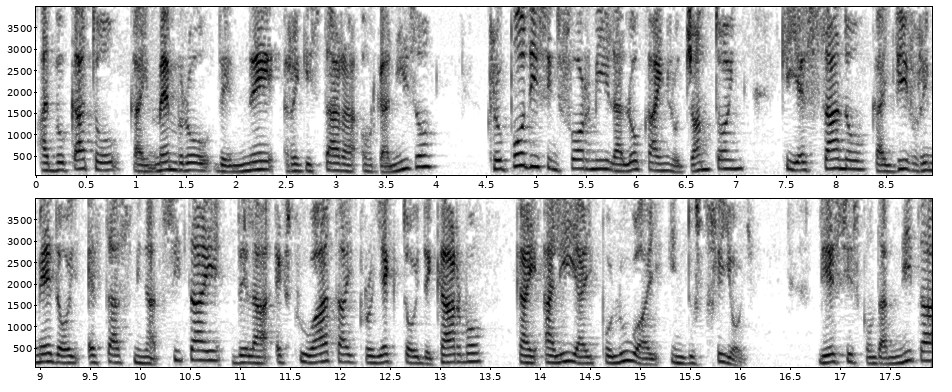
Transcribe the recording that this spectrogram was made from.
advocato cae membro de ne registara organizo, clopodis informi la locain logiantoin kies sano cae viv rimedoi estas minacitai de la expluatai proiectoi de carbo cae aliai poluai industrioi. Li estis condamnita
